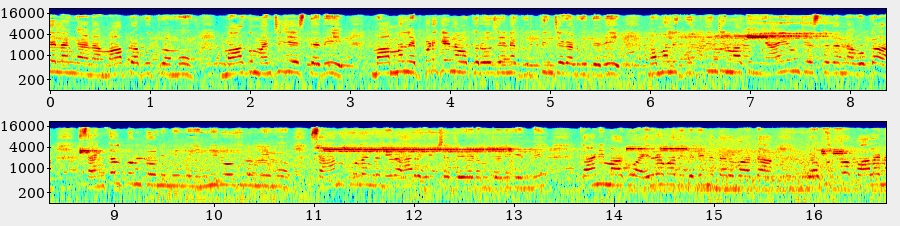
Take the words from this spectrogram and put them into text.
తెలంగాణ మా ప్రభుత్వము మాకు మంచి చేస్తుంది. మమ్మల్ని ఎప్పటికైనా ఒక రోజైనా గుర్తించగలుగుతుంది. మమ్మల్ని గుర్తించి మాకు న్యాయం చేస్తుందన్న ఒక సంకల్పంతో మేము ఇన్ని రోజులు మేము సానుకూలంగా నిరాహార దీక్ష చేయడం జరిగింది. కానీ మాకు హైదరాబాద్ వెళ్ళిన తర్వాత ప్రభుత్వ పాలన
